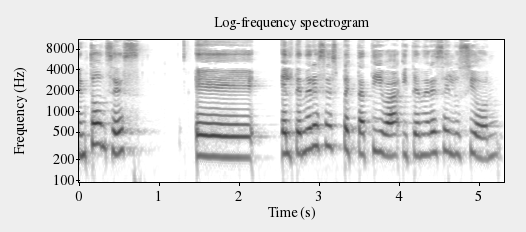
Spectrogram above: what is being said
Entonces, el tener esa expectativa y tener esa ilusión,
